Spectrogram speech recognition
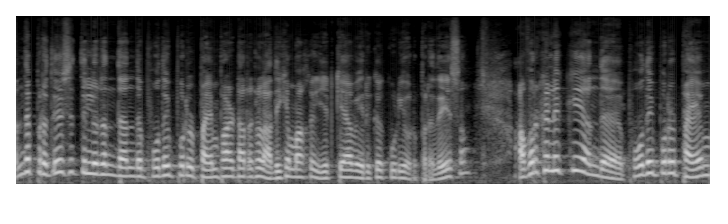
அந்த பிரதேசத்தில் இருந்த அந்த போதைப்பொருள் பயன்பாட்டாளர்கள் அதிகமாக இயற்கையாக இருக்கக்கூடிய ஒரு பிரதேசம் அவர்களுக்கு அந்த போதைப்பொருள் பயம்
